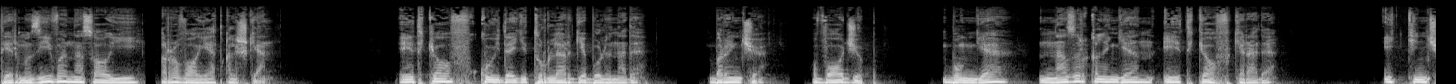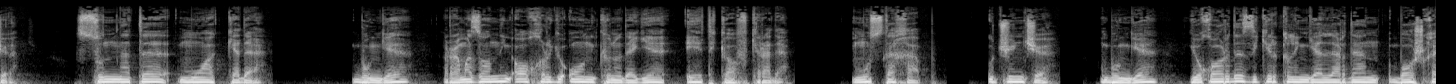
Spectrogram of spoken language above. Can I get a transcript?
Termiziy va Nasoiy rivoyat qilishgan. e'tikof quyidagi turlarga bo'linadi. Birinchi vojib. Bunga nazr qilingan e'tikof kiradi. Ikkinchi sunnati muakkada. Bunga ramazonning oxirgi 10 kunidagi e'tikof kiradi. Mustahab. Uchinchi bunga yuqorida zikr qilinganlardan boshqa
